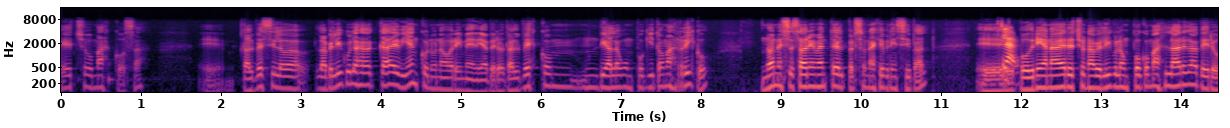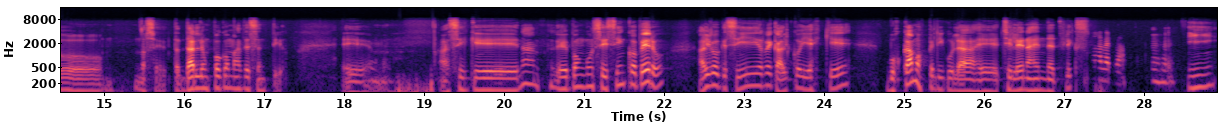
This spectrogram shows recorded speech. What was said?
hecho más cosas. Eh, tal vez si lo- la película cae bien con una hora y media, pero tal vez con un diálogo un poquito más rico, no necesariamente el personaje principal, eh, Claro. podrían haber hecho una película un poco más larga, pero no sé, da- darle un poco más de sentido. Eh, así que nada, le pongo un 6.5, pero algo que sí recalco y es que buscamos películas eh, chilenas en Netflix La verdad. Y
